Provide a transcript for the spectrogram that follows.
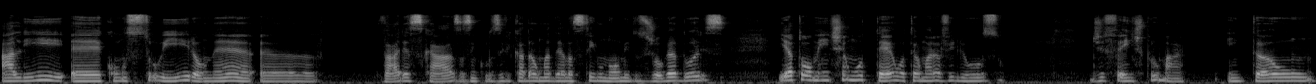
Ali é, construíram né, uh, várias casas, inclusive cada uma delas tem o nome dos jogadores. E atualmente é um hotel, hotel maravilhoso, de frente para o mar. Então,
